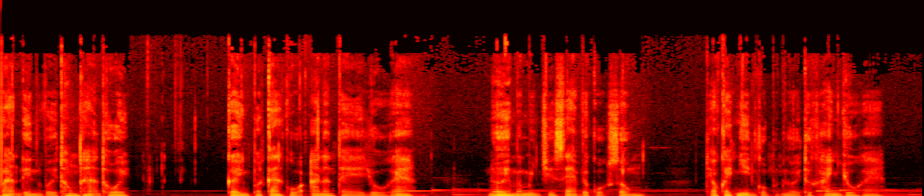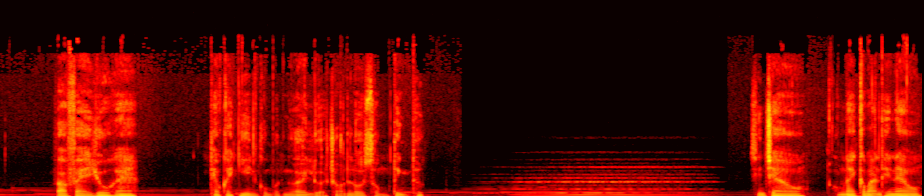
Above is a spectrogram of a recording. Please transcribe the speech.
các bạn đến với Thông Thả Thôi Kênh podcast của Anante Yoga Nơi mà mình chia sẻ về cuộc sống Theo cách nhìn của một người thực hành yoga. Và về yoga Theo cách nhìn của một người lựa chọn lối sống tỉnh thức. Xin chào, hôm nay các bạn thế nào?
